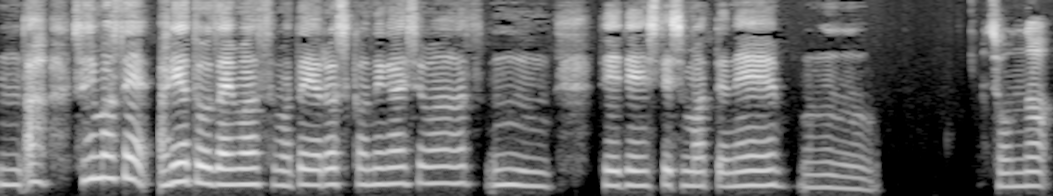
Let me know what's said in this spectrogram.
うん、あ、すいません。ありがとうございます。またよろしくお願いします。うん、停電してしまってね。うん、そんな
